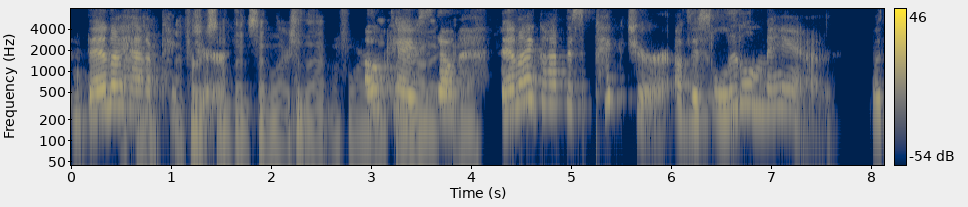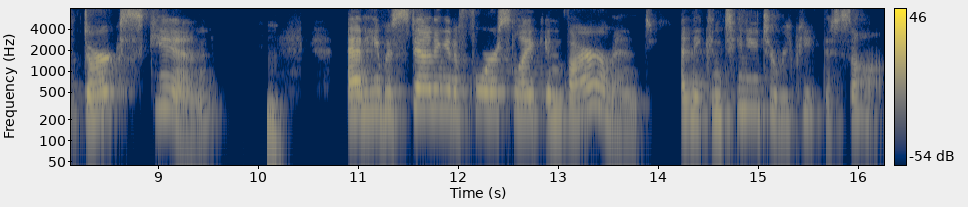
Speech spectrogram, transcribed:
And then I had a Okay, I've heard picture. something similar to that before. Okay, so- yeah. Then I got this picture of this little man with dark skin. Hmm. And he was standing in a forest-like environment and he continued to repeat this song.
